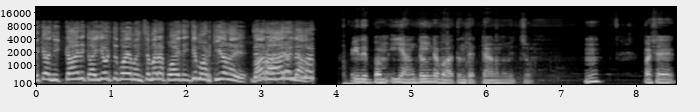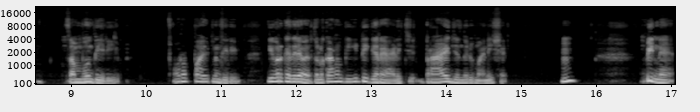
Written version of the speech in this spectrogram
നിക്കാന് നിക്കാൻ കൈയെടുത്ത് പോയ മനുഷ്യന്മാരെ പോയത്. ഇജ്ജ് മുടക്കിയതാണ് വേറെ ആരല്ല ഇതിപ്പം ഈ അങ്കിളിന്റെ ഭാഗത്തും തെറ്റാണെന്ന് വെച്ചു. പക്ഷേ സംഭവം തിരിയും. ഉറപ്പായിട്ടും തിരിയും. ഇവർക്കെതിരെ വരത്തുള്ളൂ. കാരണം വീട്ടിൽ കയറി അടിച്ച് പ്രായം ചെന്നൊരു മനുഷ്യൻ. പിന്നെ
